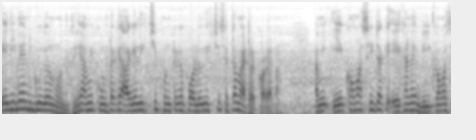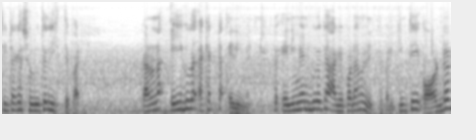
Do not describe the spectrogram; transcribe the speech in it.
এলিমেন্টগুলোর মধ্যে আমি কোনটাকে আগে লিখছি, কোনটাকে পরে লিখছি, সেটা ম্যাটার করে না। আমি এ কমা সিটাকে এখানে বি কমা সিটাকে শুরুতে লিখতে পারি। কেননা এইগুলো এক একটা এলিমেন্ট তো এলিমেন্টগুলোকে আগে পরে আমি লিখতে পারি। কিন্তু এই অর্ডার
